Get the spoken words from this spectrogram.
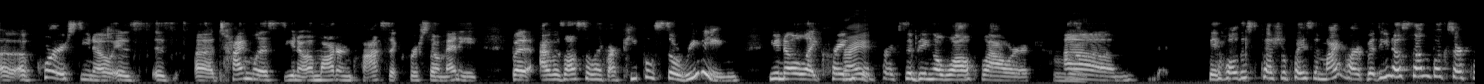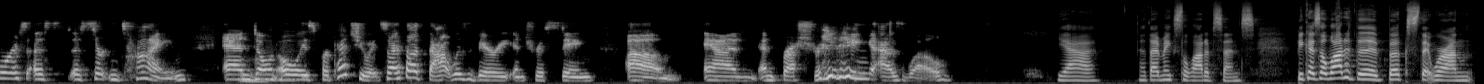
uh, of course you know is is a timeless you know a modern classic for so many but i was also like are people still reading you know like crank right. and perks of being a wallflower right. um they hold a special place in my heart but you know some books are for a, a certain time and mm-hmm. don't always perpetuate. So i thought that was very interesting um, and and frustrating as well. Yeah. That makes a lot of sense. Because a lot of the books that were on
